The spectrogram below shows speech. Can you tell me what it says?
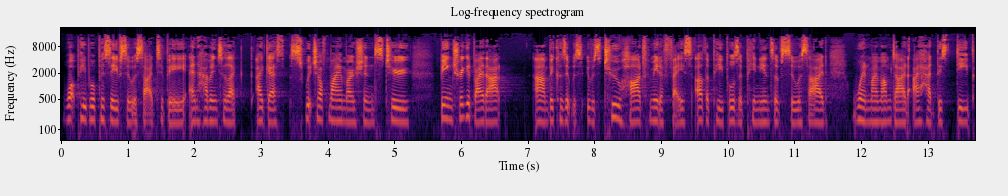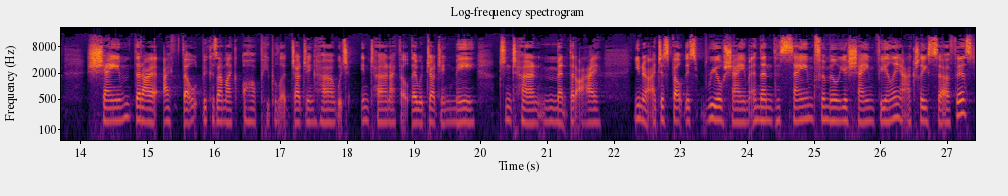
what people perceive suicide to be and having to like I guess switch off my emotions to being triggered by that um, because it was it was too hard for me to face other people's opinions of suicide. When my mum died, I had this deep shame that I, I felt because I'm like, oh, people are judging her, which in turn I felt they were judging me, which in turn meant that I you know, I just felt this real shame. And then the same familiar shame feeling actually surfaced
